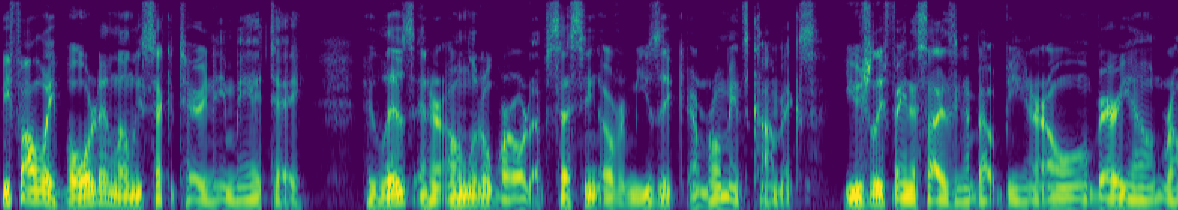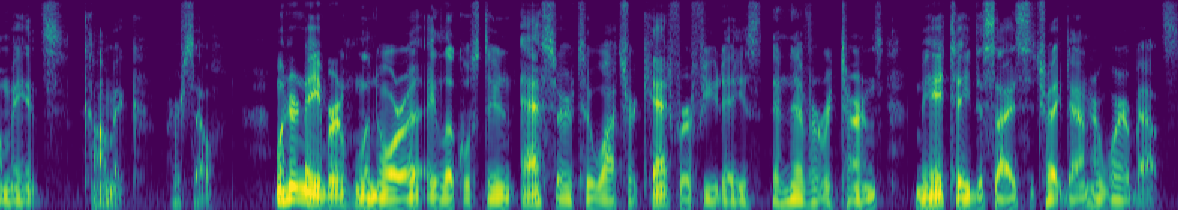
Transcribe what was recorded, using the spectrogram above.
We follow a bored and lonely secretary named Maite, who lives in her own little world obsessing over music and romance comics, usually fantasizing about being her own very own romance comic herself. When her neighbor, Leonora, a local student, asks her to watch her cat for a few days and never returns, Maite decides to track down her whereabouts.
